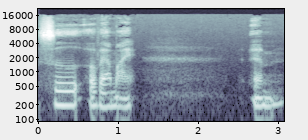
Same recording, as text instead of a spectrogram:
sidde og være mig. Øhm,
